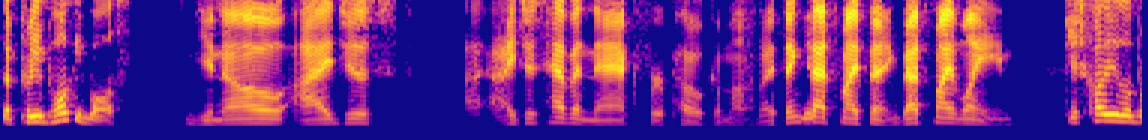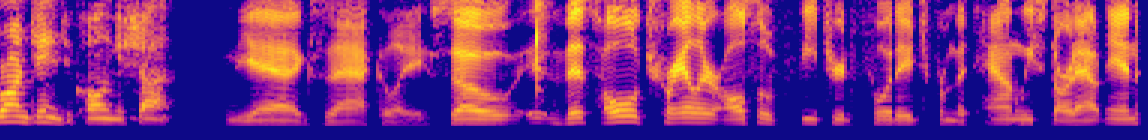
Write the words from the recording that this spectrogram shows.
the pre Pokeballs. You know, I just I- just have a knack for Pokemon. I think Yeah. that's my thing. That's my lane. Just call you LeBron James. You're calling a shot. Yeah, exactly. So this whole trailer also featured footage from the town we start out in,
